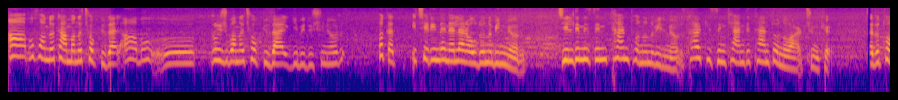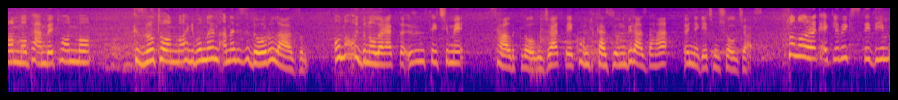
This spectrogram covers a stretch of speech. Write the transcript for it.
Aa bu fondöten bana çok güzel, aa bu e, ruj bana çok güzel gibi düşünüyoruz. Fakat içeriğinde neler olduğunu bilmiyoruz. Cildimizin ten tonunu bilmiyoruz. Herkesin kendi ten tonu var çünkü. Sarı ton mu, pembe ton mu, kızıl ton mu? Hani bunların analizi doğru lazım. Ona uygun olarak da ürün seçimi sağlıklı olacak ve komplikasyonu biraz daha önüne geçmiş olacağız. Son olarak eklemek istediğim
